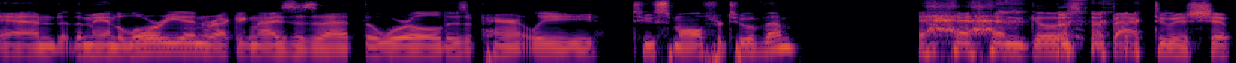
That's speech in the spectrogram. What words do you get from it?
and the Mandalorian recognizes that the world is apparently too small for two of them, and goes back to his ship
